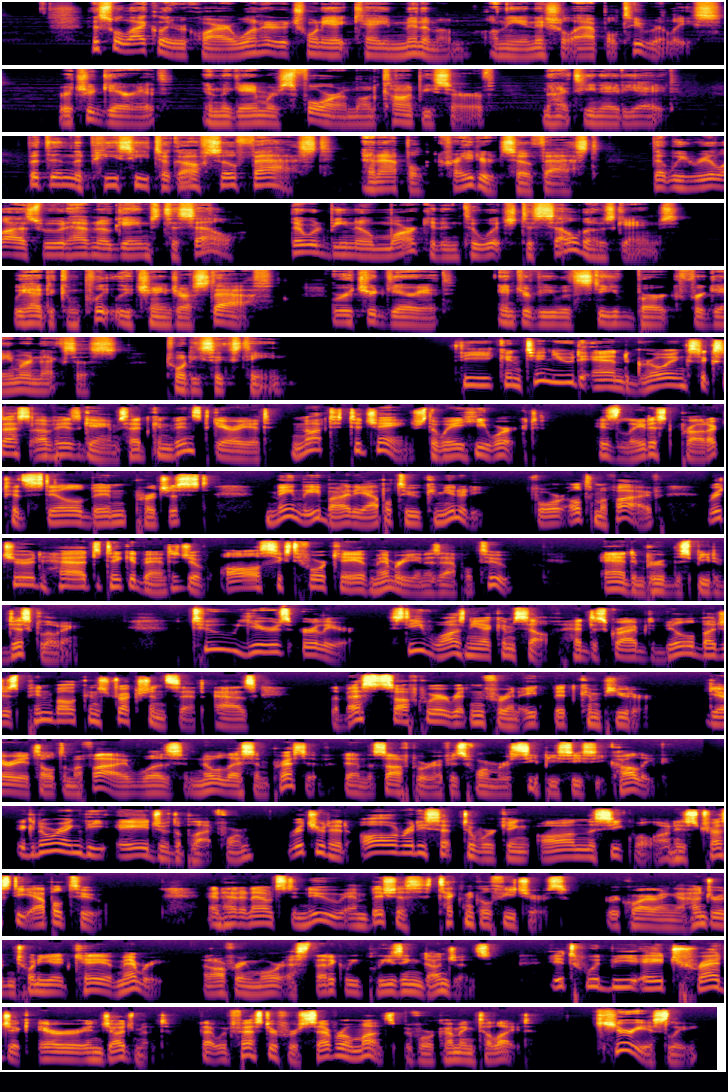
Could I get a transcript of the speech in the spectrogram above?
This will likely require 128K minimum on the initial Apple II release. Richard Garriott in the Gamers Forum on CompuServe, 1988. But then the PC took off so fast, and Apple cratered so fast, that we realized we would have no games to sell. There would be no market into which to sell those games. We had to completely change our staff. Richard Garriott, interview with Steve Burke for Gamer Nexus, 2016. The continued and growing success of his games had convinced Garriott not to change the way he worked. His latest product had still been purchased mainly by the Apple II community. For Ultima 5, Richard had to take advantage of all 64K of memory in his Apple II and improve the speed of disk loading. Two years earlier, Steve Wozniak himself had described Bill Budge's pinball construction set as the best software written for an 8 bit computer. Garriott's Ultima 5 was no less impressive than the software of his former CPCC colleague. Ignoring the age of the platform, Richard had already set to working on the sequel on his trusty Apple II and had announced new ambitious technical features, requiring 128K of memory and offering more aesthetically pleasing dungeons. It would be a tragic error in judgment that would fester for several months before coming to light. Curiously,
